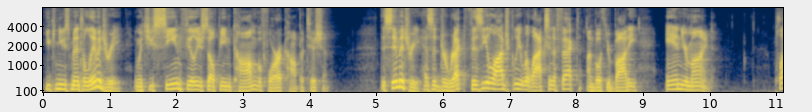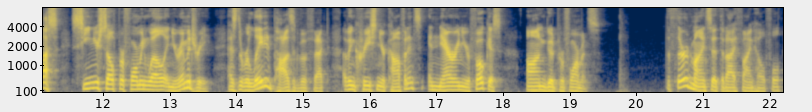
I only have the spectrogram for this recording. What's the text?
you can use mental imagery in which you see and feel yourself being calm before a competition. This imagery has a direct physiologically relaxing effect on both your body and your mind. Plus, seeing yourself performing well in your imagery has the related positive effect of increasing your confidence and narrowing your focus on good performance. The third mindset that I find helpful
